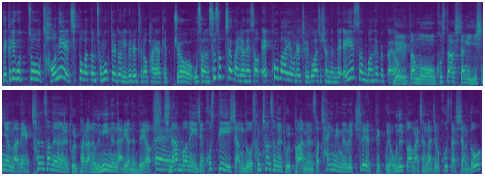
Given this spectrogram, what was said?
네, 그리고 또 전일 짚어봤던 종목들도 리뷰를 들어봐야겠죠. 우선 수소차 관련해서 에코바이오를 들고 와주셨는데 AS 한번 해볼까요? 네, 일단 뭐 코스닥 시장이 20년 만에 천선을 돌파를 하는 의미 있는 날이었는데요. 네. 지난번에 이제 코스피 시장도 3천선을 돌파 하면서 차익 매물이 출회됐고요. 오늘 또한 마찬가지로 코스닥 시장도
